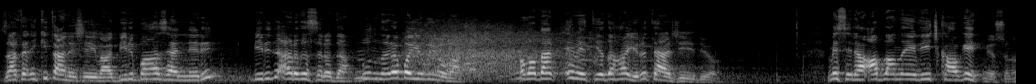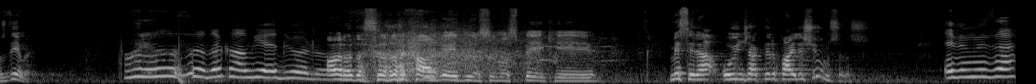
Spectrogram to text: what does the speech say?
Zaten iki tane şey var. Biri bazenleri, biri de arada sırada. Bunlara bayılıyorlar. Ama ben evet ya da hayırı tercih ediyorum. Mesela ablanla evde hiç kavga etmiyorsunuz değil mi? Arada sırada kavga ediyorum. Arada sırada kavga ediyorsunuz peki. Mesela oyuncakları paylaşıyor musunuz? Evimize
